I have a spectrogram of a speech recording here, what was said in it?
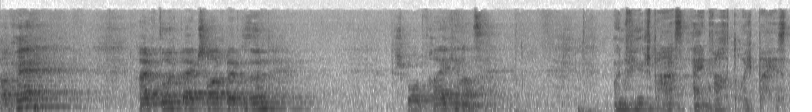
Okay? Haltet durch, bleibt stark, bleibt gesund. Sportfrei, Kinders. Und viel Spaß, einfach durchbeißen.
